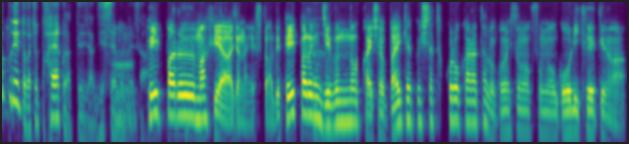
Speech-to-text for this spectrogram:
ップデートがちょっと早くなってるじゃん、実際問題さ。ペイパルマフィアじゃないですか。で、ペイパルに自分の会社を売却したところから、多分この人のその合理性っていうのは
